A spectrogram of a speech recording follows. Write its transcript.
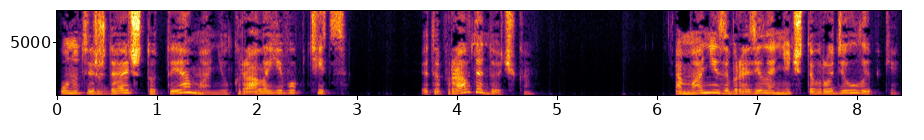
Он утверждает, что ты, Амани, украла его птиц. Это правда, дочка?» Амани изобразила нечто вроде улыбки,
